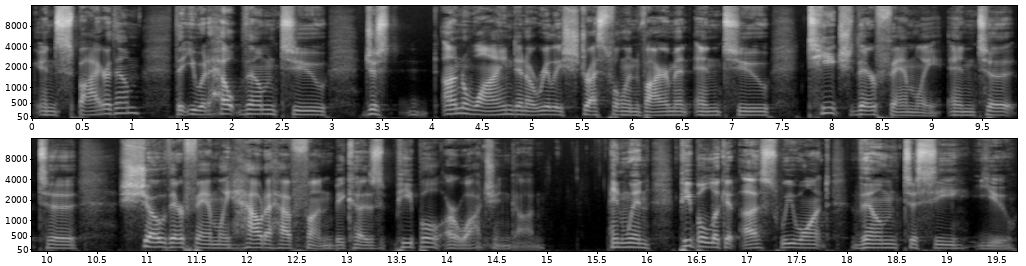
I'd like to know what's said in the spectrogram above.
inspire them, that you would help them to just unwind in a really stressful environment and to teach their family and to to show their family how to have fun because people are watching God. And when people look at us, we want them to see you.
